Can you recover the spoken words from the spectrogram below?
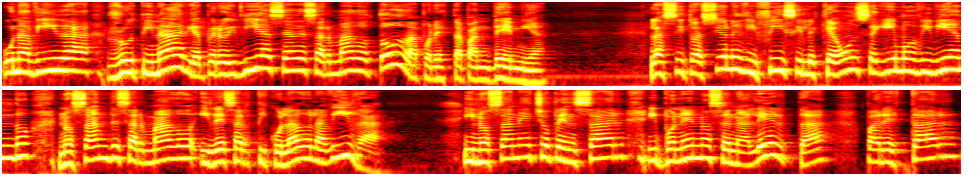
una vida rutinaria, pero hoy día se ha desarmado toda por esta pandemia. Las situaciones difíciles que aún seguimos viviendo nos han desarmado y desarticulado la vida y nos han hecho pensar y ponernos en alerta para estar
